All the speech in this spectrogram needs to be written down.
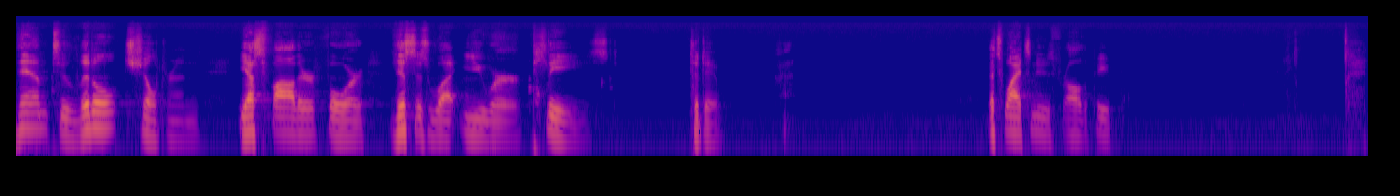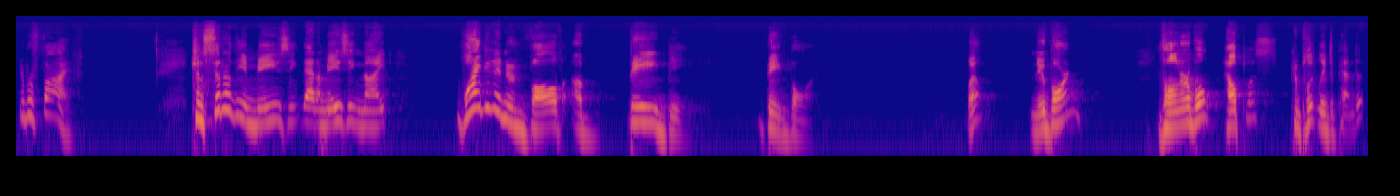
them to little children. Yes, Father, for this is what you were pleased to do. That's why it's news for all the people. Number five, consider the amazing, that amazing night. Why did it involve a baby being born? Well, newborn, vulnerable, helpless, completely dependent.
